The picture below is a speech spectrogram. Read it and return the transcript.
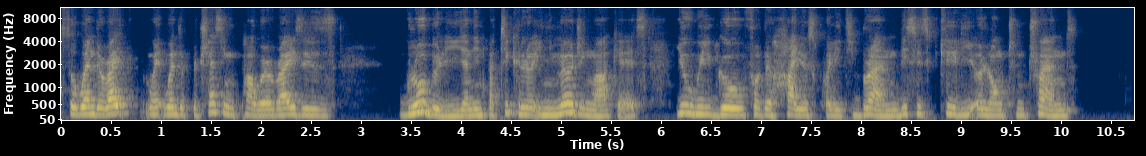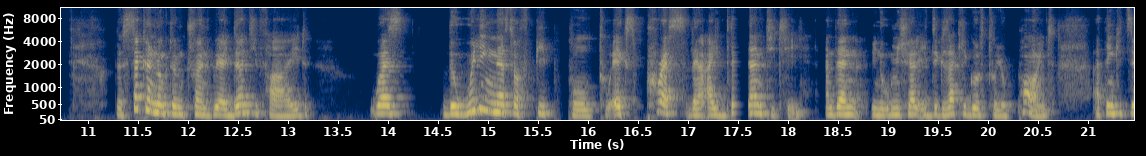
So when the right when, when the purchasing power rises globally and in particular in emerging markets, you will go for the highest quality brand. This is clearly a long term trend. The second long term trend we identified was the willingness of people to express their identity. And then, you know, Michelle, it exactly goes to your point. I think it's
